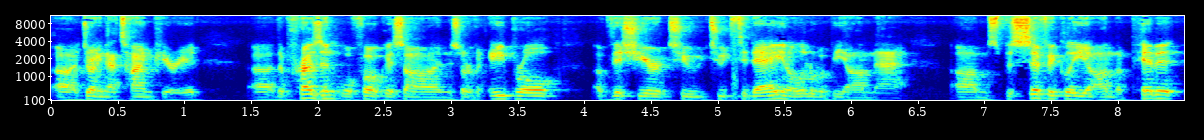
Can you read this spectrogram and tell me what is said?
uh, during that time period. Uh, the present will focus on sort of April of this year to to today and a little bit beyond that, um, specifically on the pivot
